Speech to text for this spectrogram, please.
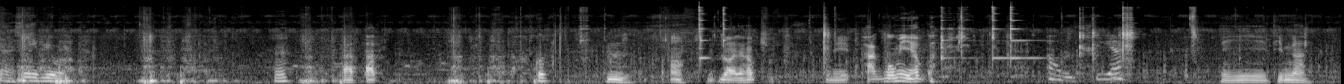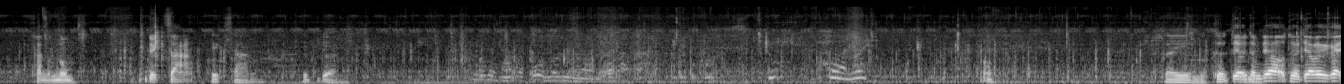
น่าเซฟอยู่ตัดตัดก็อืมอ๋อเรียบร้อยแล้วครับทีนี้พักบ่มีครับ เอาเสีย นี่ทีมงาน ขนมนม เด็กสร้างเล็กสามสิบเดือนห่อนด้วยใส่ลูกเกลือเจียวจำเจียวเอาถั่วเจียวไปใกล้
